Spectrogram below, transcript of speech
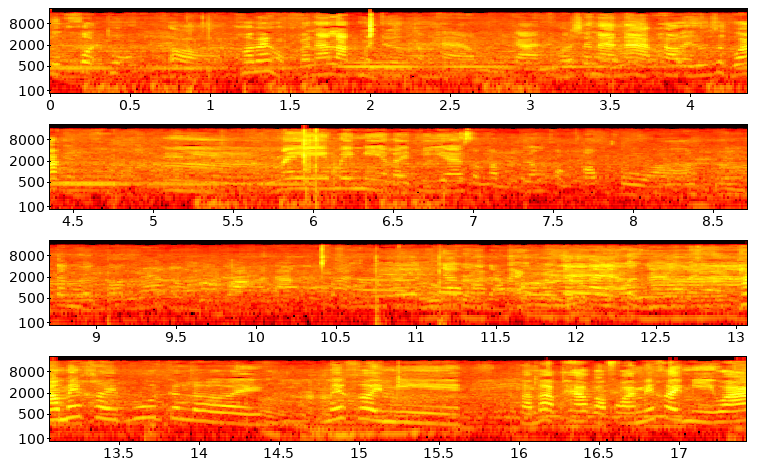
ทุกคนทุกเอ่อพ่อแม่ของก็น่ารักเหมือนเดิมกับแพลวเหมือน กัน เพราะฉะนั้นน่ะแพลวเลยรู้สึกว่า อืมไม่ไม่มีอะไรที่แย่สำหรับเรื่องของครอบครัวแต่เหมือนตอนแรกเราเหมือนวางอนาคตว่าเอ้ยลูกจะกันแต่งเออจะเรื่องแต่งแต่งงานแพลวไม่เคยพูดกันเลยเออไม่เคยมีสำหรับแพลวกับฟอยไม่เคยมีว่า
